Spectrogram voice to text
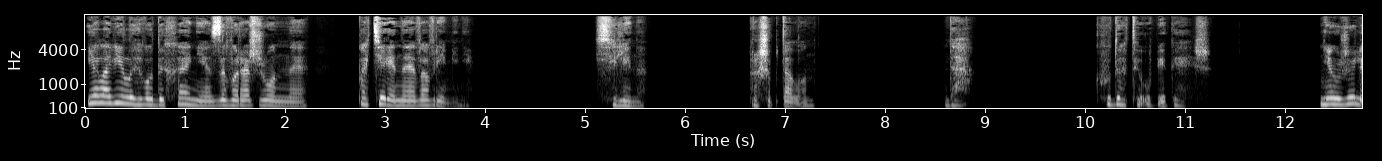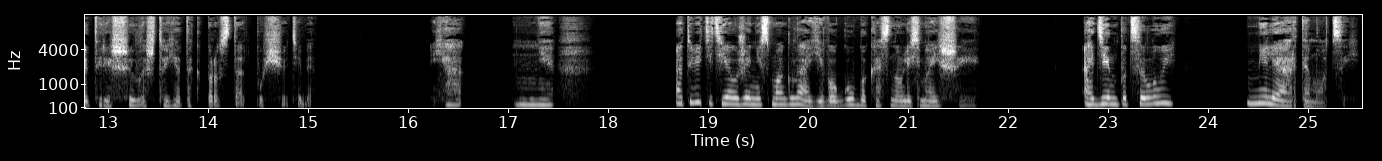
Я ловила его дыхание, завороженное, потерянное во времени. «Селина», — прошептал он. «Да. Куда ты убегаешь? Неужели ты решила, что я так просто отпущу тебя?» «Я не...» Ответить я уже не смогла, его губы коснулись моей шеи. Один поцелуй — миллиард эмоций.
